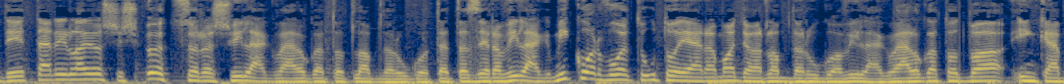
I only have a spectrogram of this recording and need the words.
Détári Lajos, és 5-szörös világválogatott labdarúgó. Tehát azért a világ... Mikor volt utoljára magyar labdarúgó a világválogatottban? Inkább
